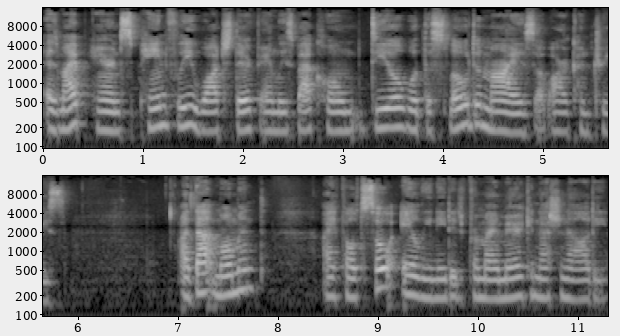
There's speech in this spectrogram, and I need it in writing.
as my parents painfully watched their families back home deal with the slow demise of our countries. At that moment, I felt so alienated from my American nationality,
